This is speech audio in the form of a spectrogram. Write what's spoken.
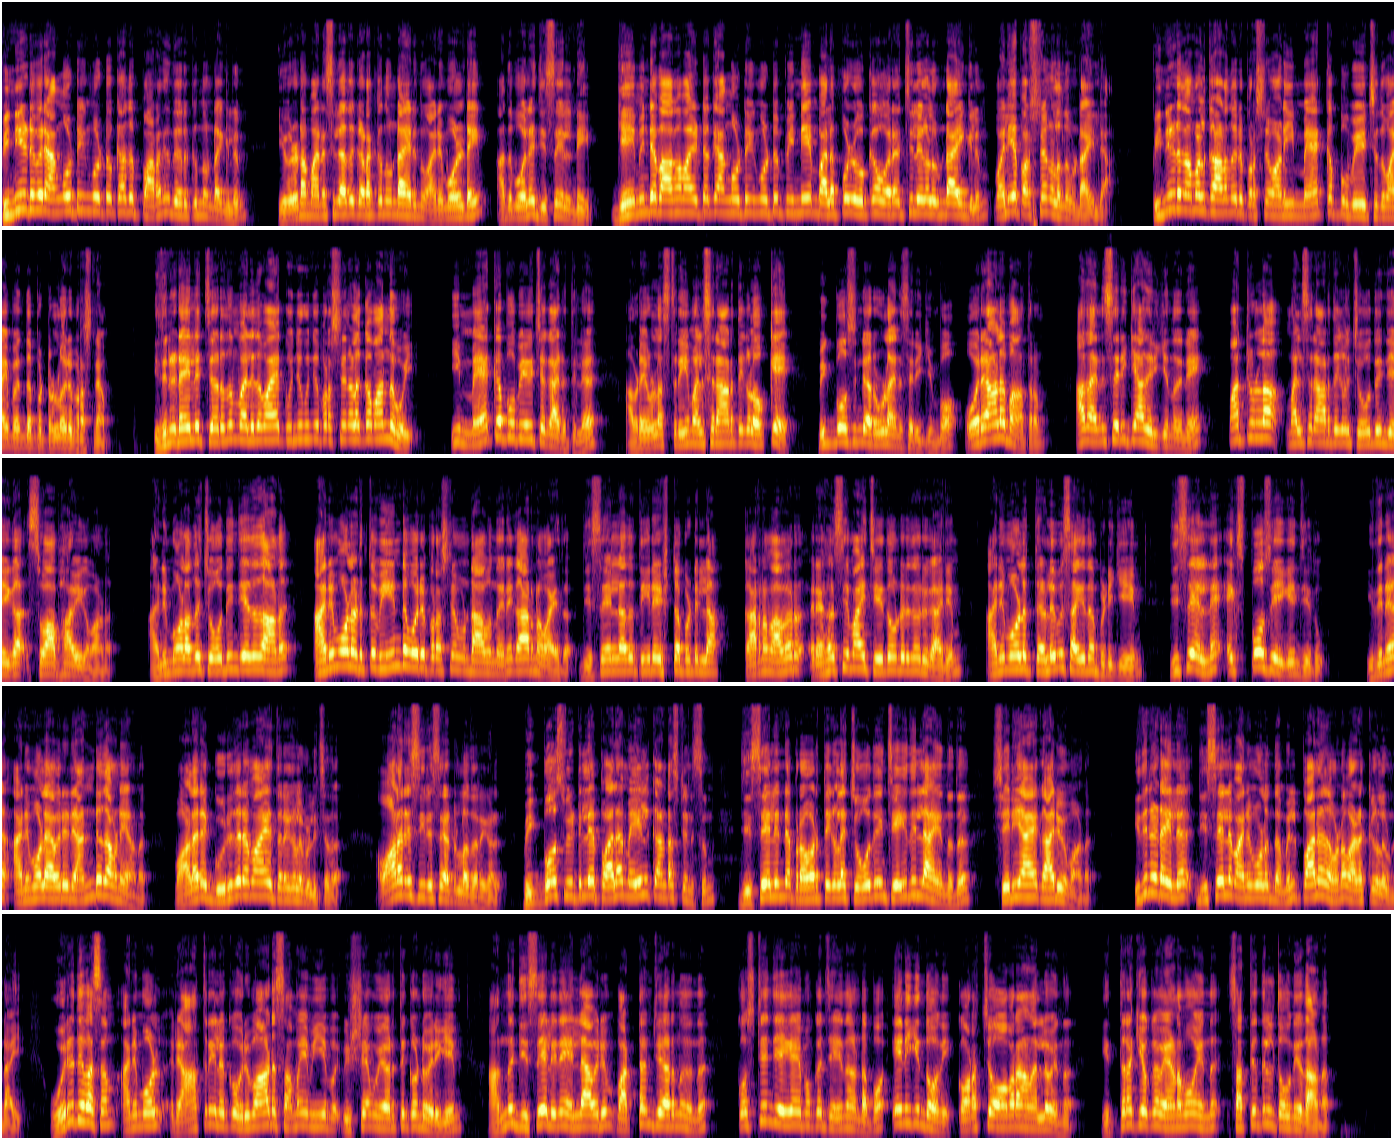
പിന്നീട് ഇവർ അങ്ങോട്ടും ഇങ്ങോട്ടും ഒക്കെ അത് പറഞ്ഞു തീർക്കുന്നുണ്ടെങ്കിലും ഇവരുടെ മനസ്സിൽ അത് കിടക്കുന്നുണ്ടായിരുന്നു അനുമോളുടെയും അതുപോലെ ജിസേലിന്റെയും. ഗെയിമിന്റെ ഭാഗമായിട്ടൊക്കെ അങ്ങോട്ടും ഇങ്ങോട്ടും പിന്നെയും പലപ്പോഴും ഒക്കെ ഒരച്ചിലുകൾ ഉണ്ടായെങ്കിലും വലിയ പ്രശ്നങ്ങളൊന്നും ഉണ്ടായില്ല. പിന്നീട് നമ്മൾ കാണുന്ന ഒരു പ്രശ്നമാണ് ഈ മേക്കപ്പ് ഉപയോഗിച്ചതുമായി ബന്ധപ്പെട്ടുള്ള ഒരു പ്രശ്നം. ഇതിനിടയിൽ ചെറുതും വലുതുമായ കുഞ്ഞു കുഞ്ഞു പ്രശ്നങ്ങളൊക്കെ വന്നുപോയി. ഈ മേക്കപ്പ് ഉപയോഗിച്ച കാര്യത്തിൽ അവിടെയുള്ള സ്ത്രീ മത്സരാർത്ഥികളൊക്കെ ബിഗ് ബോസിന്റെ റൂൾ അനുസരിക്കുമ്പോൾ ഒരാൾ മാത്രം അതനുസരിക്കാതിരിക്കുന്നതിനെ മറ്റുള്ള മത്സരാർത്ഥികൾ ചോദ്യം ചെയ്യുക സ്വാഭാവികമാണ്. അനുമോൾ അത് ചോദ്യം ചെയ്തതാണ്. അനുമോൾ അടുത്ത് വീണ്ടും ഒരു പ്രശ്നം ഉണ്ടാവുന്നതിന് കാരണമായത്. ജിസേലിന് അത് തീരെ ഇഷ്ടപ്പെട്ടില്ല. കാരണം അവർ രഹസ്യമായി ചെയ്തുകൊണ്ടിരുന്ന ഒരു കാര്യം അനുമോൾ തെളിവ് സഹിതം പിടിക്കുകയും ജിസേലിനെ എക്സ്പോസ് ചെയ്യുകയും ചെയ്തു. ഇതിന് അനുമോളെ അവർ രണ്ട് തവണയാണ് വളരെ ഗുരുതരമായ തെറികൾ വിളിച്ചത്. വളരെ സീരിയസ് ആയിട്ടുള്ള തെറികൾ. ബിഗ് ബോസ് വീട്ടിലെ പല മെയിൽ കണ്ടസ്റ്റൻസും ജിസേലിന്റെ പ്രവർത്തികളെ ചോദ്യം ചെയ്തില്ല എന്നത് ശരിയായ കാര്യവുമാണ്. ഇതിനിടയിൽ ജിസേലും അനുമോളും തമ്മിൽ പലതവണ വഴക്കുകൾ ഉണ്ടായി ഒരു ദിവസം അനുമോൾ രാത്രിയിലൊക്കെ ഒരുപാട് സമയം ഈ വിഷയം ഉയർത്തിക്കൊണ്ടുവരികയും അന്ന് ജിസേലിനെ എല്ലാവരും വട്ടം ചേർന്ന് നിന്ന് ക്വസ്റ്റ്യൻ ചെയ്യുകയും ഒക്കെ ചെയ്യുന്ന കണ്ടപ്പോൾ എനിക്കും തോന്നി കുറച്ച് ഓവറാണല്ലോ എന്ന്. ഇത്രയ്ക്കൊക്കെ വേണമോ എന്ന് സത്യത്തിൽ തോന്നിയതാണ്.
